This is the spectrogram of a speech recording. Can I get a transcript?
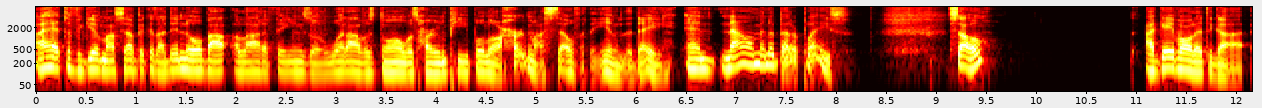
I had to forgive myself because I didn't know about a lot of things or what I was doing was hurting people or hurting myself at the end of the day. And now I'm in a better place. So I gave all that to God.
